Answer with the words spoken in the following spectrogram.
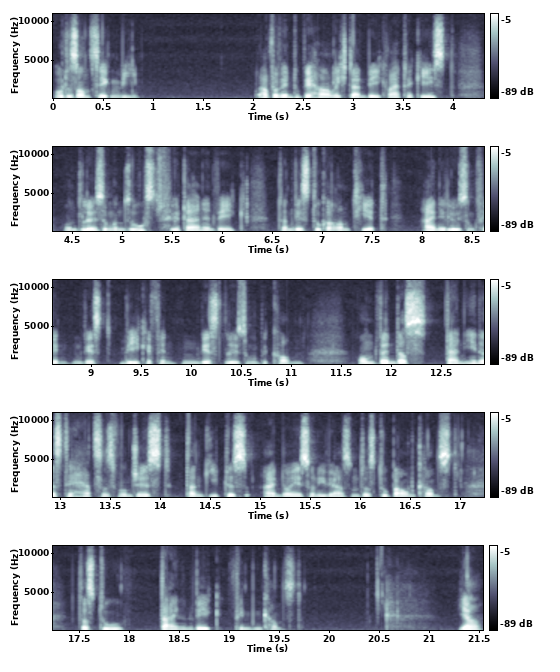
oder sonst irgendwie. Aber wenn du beharrlich deinen Weg weitergehst und Lösungen suchst für deinen Weg, dann wirst du garantiert eine Lösung finden, wirst Wege finden, wirst Lösungen bekommen. Und wenn das dein innerster Herzenswunsch ist, dann gibt es ein neues Universum, das du bauen kannst, dass du deinen Weg finden kannst. Ja,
